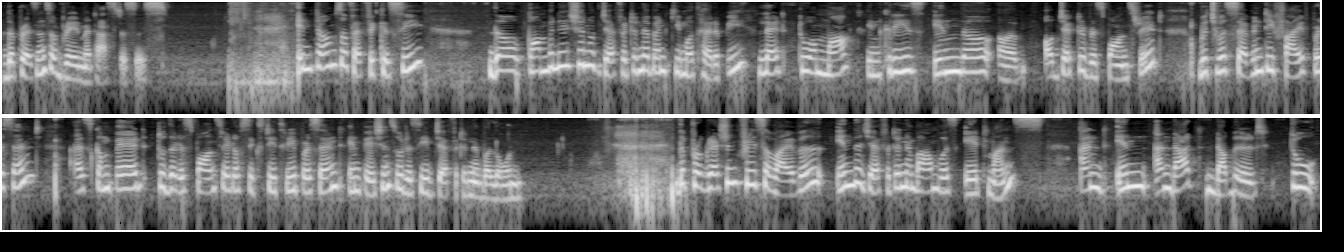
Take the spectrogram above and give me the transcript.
the presence of brain metastasis. In terms of efficacy, the combination of gefitinib and chemotherapy led to a marked increase in the uh, objective response rate, which was 75% as compared to the response rate of 63% in patients who received gefitinib alone. The progression-free survival in the gefitinib arm was eight months, and in and that doubled to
